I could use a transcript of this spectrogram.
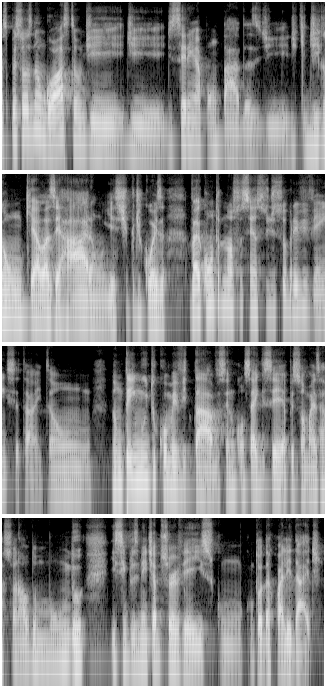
As pessoas não gostam de, de, de serem apontadas, de, de, que digam que elas erraram e esse tipo de coisa. Vai contra o nosso senso de sobrevivência, tá? Então, não tem muito como evitar. Você não consegue ser a pessoa mais racional do mundo e simplesmente absorver isso com, com toda a qualidade.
